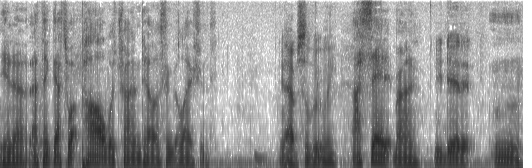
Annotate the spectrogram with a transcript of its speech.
you know, I think that's what Paul was trying to tell us in Galatians. Absolutely. I said it, Brian. You did it. Mm.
